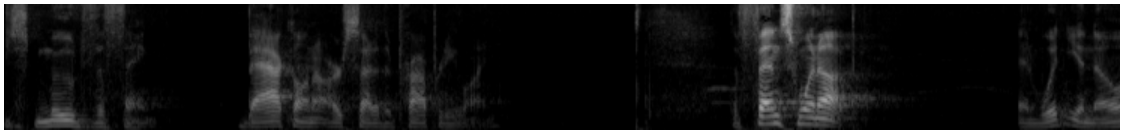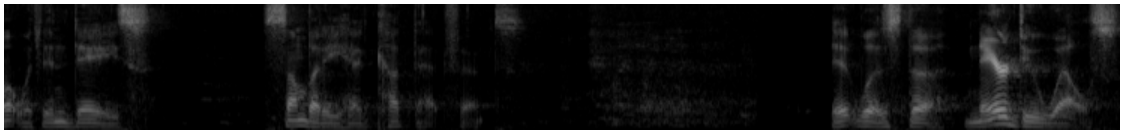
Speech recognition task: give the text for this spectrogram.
just moved the thing back on our side of the property line. The fence went up, and wouldn't you know it, within days, somebody had cut that fence. it was the ne'er do wells.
